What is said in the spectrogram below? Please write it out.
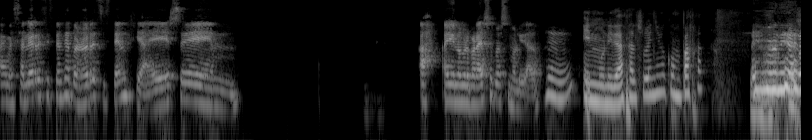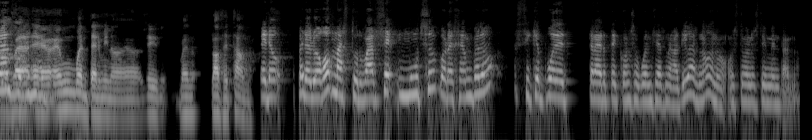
Ay, me sale resistencia, pero no es resistencia, es... em, Ah, hay un nombre para eso, pero se me ha olvidado. Mm. ¿Inmunidad al sueño con paja? Inmunidad al Bueno, sueño. es, es un buen término. eh, Sí, bueno, lo aceptamos. Pero, pero luego masturbarse mucho, por ejemplo, sí que puede traerte consecuencias negativas, ¿no? ¿O no? ¿O esto me lo estoy inventando?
